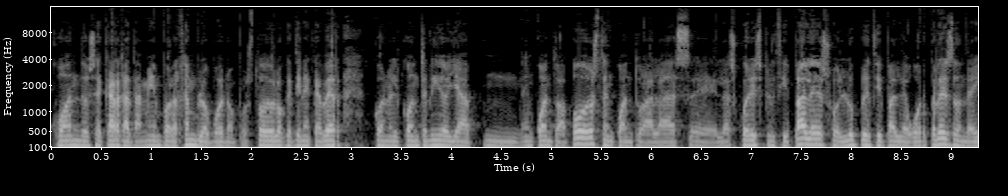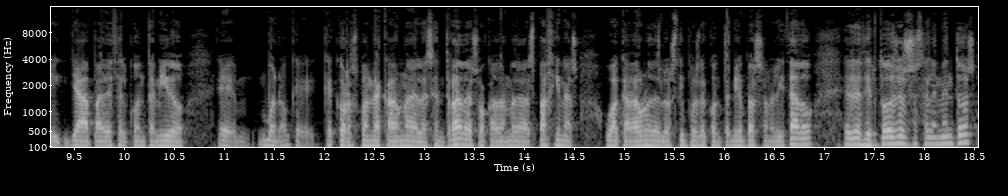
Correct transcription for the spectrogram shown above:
cuando se carga también, por ejemplo, bueno, pues todo lo que tiene que ver con el contenido ya mm, en cuanto a post, en cuanto a las, eh, las queries principales o el loop principal de WordPress, donde ahí ya aparece el contenido eh, bueno, que, corresponde a cada una de las entradas o a cada una de las páginas o a cada uno de los tipos de contenido personalizado. Es decir, todos esos elementos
